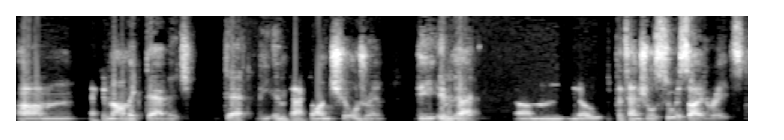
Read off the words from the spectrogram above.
um, economic damage, debt, the impact on children, the impact, um, you know, potential suicide rates.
